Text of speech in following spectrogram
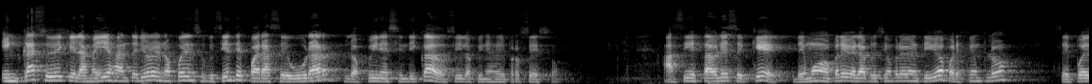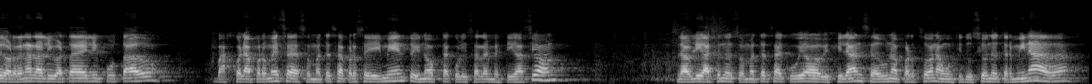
en caso de que las medidas anteriores no fueran suficientes para asegurar los fines indicados, y los fines del proceso. Así establece que, de modo previo a la prisión preventiva, por ejemplo, se puede ordenar la libertad del imputado bajo la promesa de someterse al procedimiento y no obstaculizar la investigación, la obligación de someterse al cuidado o vigilancia de una persona o institución determinada,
